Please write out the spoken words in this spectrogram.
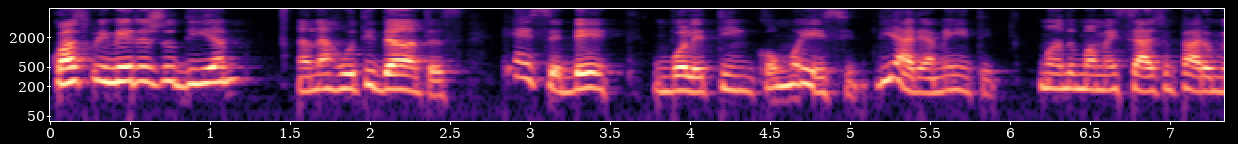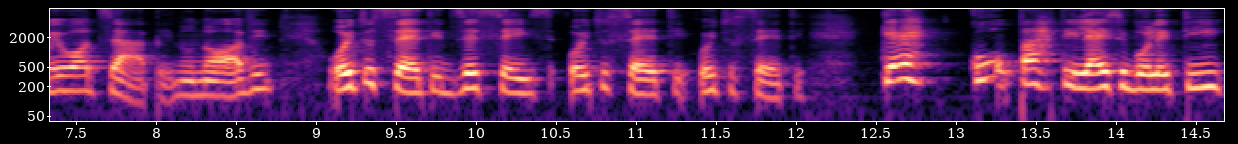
Com as primeiras do dia, Ana Ruth Dantas. Quer receber um boletim como esse diariamente? Manda uma mensagem para o meu WhatsApp no 987 16 8787. Quer compartilhar esse boletim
